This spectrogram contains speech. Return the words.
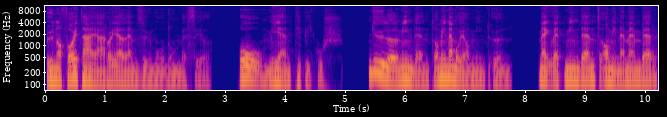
Ön a fajtájára jellemző módon beszél. Ó, milyen tipikus! Gyűlöl mindent, ami nem olyan, mint ön. Megvet mindent, ami nem ember,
